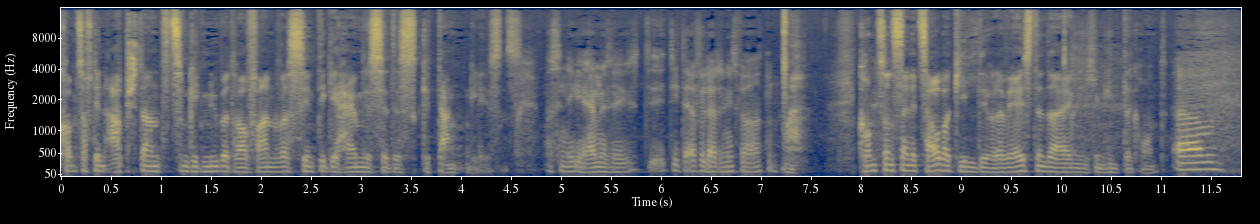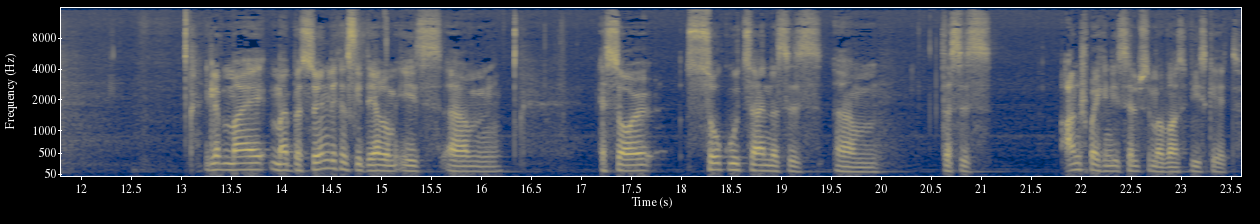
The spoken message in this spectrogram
kommt es auf den Abstand zum Gegenüber drauf an? Was sind die Geheimnisse des Gedankenlesens? Was sind die Geheimnisse? Die, die darf ich leider nicht verraten. Ah, kommt sonst eine Zaubergilde oder wer ist denn da eigentlich im Hintergrund? Ähm, ich glaube, mein, mein persönliches Kriterium ist, ähm, es soll so gut sein, dass es, ähm, dass es ansprechend ist, selbst wenn man weiß, wie es geht.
